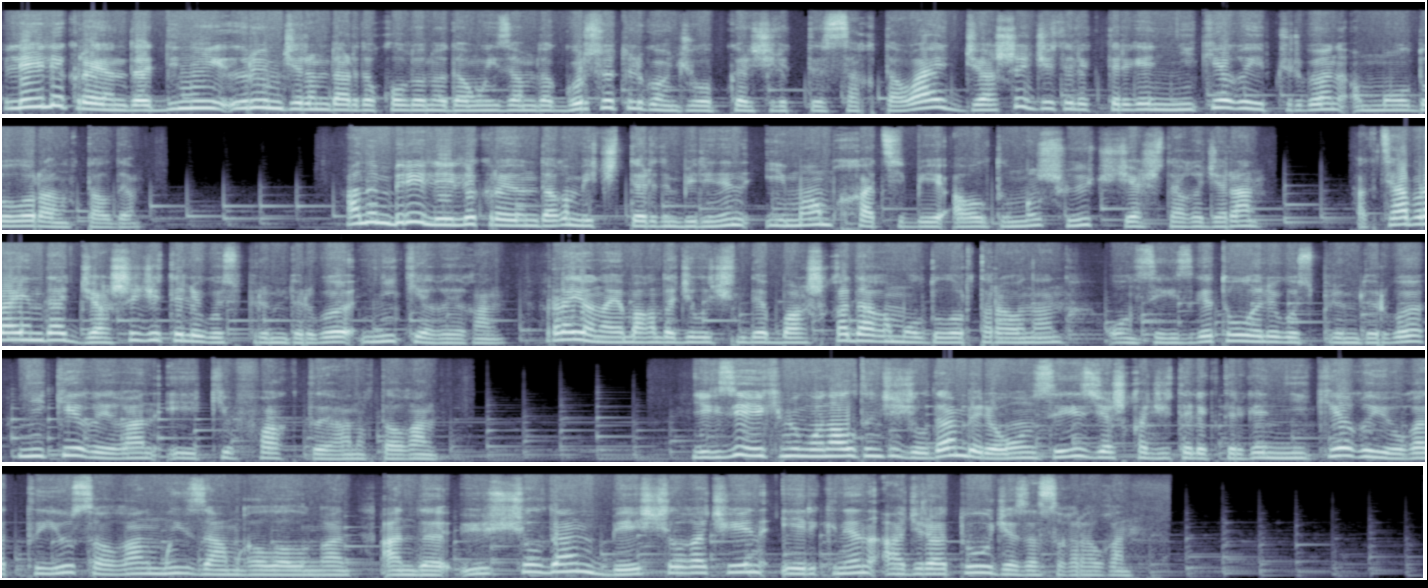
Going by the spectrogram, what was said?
лейлек районунда диний ырым жырымдарды колдонууда мыйзамда көрсөтүлгөн жоопкерчиликти сактабай жашы жетелектерге нике кыйып жүргөн молдолор аныкталды. Анын бири лейлек районундагы мечиттердин биринин имам хатиби алтымыш үч жаштагы жаран. Октябрь айында жашы жетелек өспүрүмдөргө нике кыйган. Район аймагында жыл ичинде башка дагы молдолор тарабынан он сегизге толо элек өспүрүмдөргө нике кыйган эки факты аныкталган негизи эки миң он алтынчы жылдан бери он сегиз жашка жетелектерге нике кыюуга тыюу салган мыйзам кабыл алынган. Анда үч жылдан беш жылга чейин эркинен ажыратуу жазасы каралган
